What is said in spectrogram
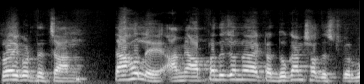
ক্রয় করতে চান, তাহলে আমি আপনাদের জন্য একটা দোকান সাজেস্ট করব।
